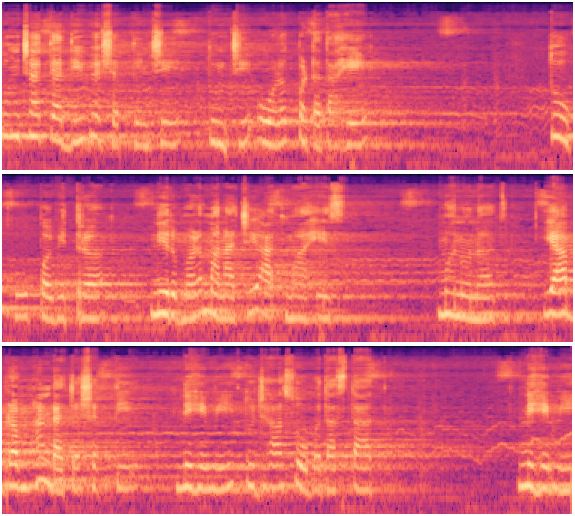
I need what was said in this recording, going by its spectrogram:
तुमच्या त्या दिव्य शक्तींची तुमची ओळख पटत आहे. तू खूप पवित्र निर्मळ मनाची आत्मा आहेस. म्हणूनच या ब्रह्मांडाच्या शक्ती नेहमी तुझ्या सोबत असतात. नेहमी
